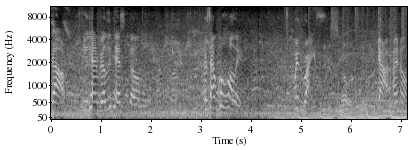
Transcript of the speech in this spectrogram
yeah you can really taste them it's alcoholic with rice You can smell it too. yeah I know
